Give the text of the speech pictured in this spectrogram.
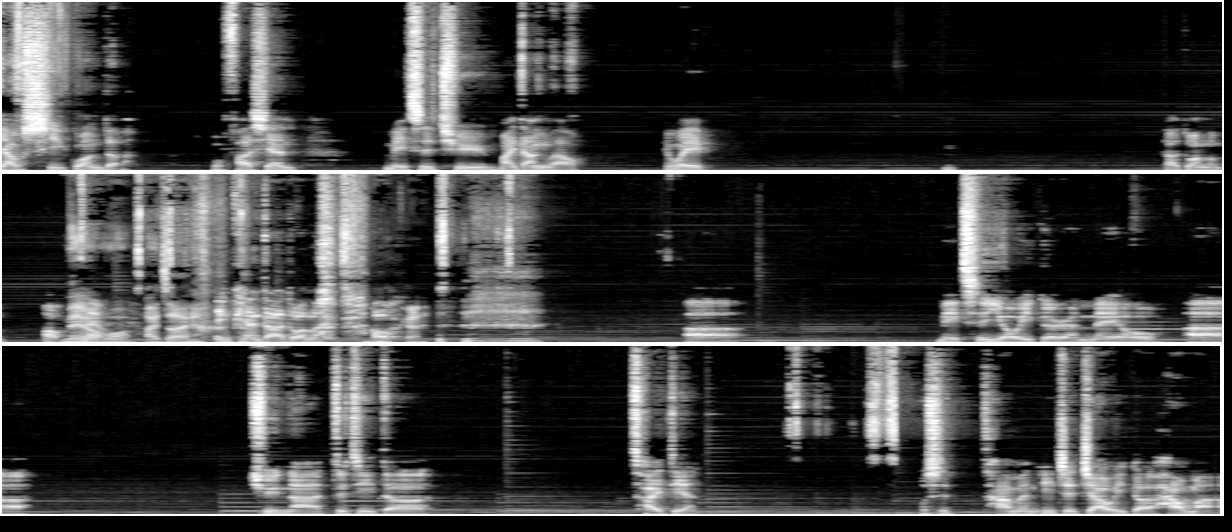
要习惯的。我发现每次去麦当劳，因为打断了哦，没有，我还在。影片打断了。哦 OK，啊、每次有一个人没有啊、去拿自己的菜点，不是他们一直叫一个号码，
